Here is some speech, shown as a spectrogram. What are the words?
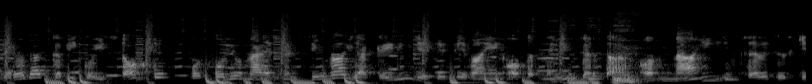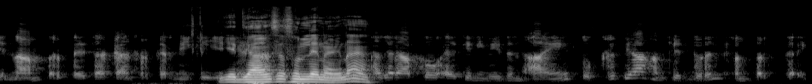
बड़ौदा कभी कोई स्टॉक टिप पोर्टफोलियो मैनेजमेंट सेवा या ट्रेनिंग जैसे सेवाएँ ऑफ़र नहीं करता और ना ही इन सर्विसेज़ के नाम पर पैसा ट्रांसफ़र करने के लिए ये ध्यान से सुन लेना है ना। अगर आपको ऐसे निवेदन आए तो कृपया हमसे तुरंत संपर्क करें।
